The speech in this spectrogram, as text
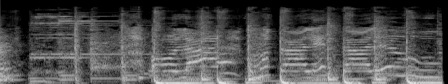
Okay.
